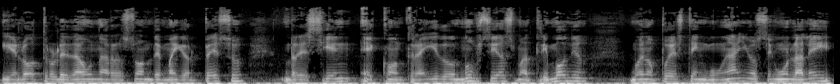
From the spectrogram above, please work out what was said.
Y el otro le da una razón de mayor peso. Recién he contraído nupcias, matrimonio. Bueno, pues tengo un año, según la ley,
